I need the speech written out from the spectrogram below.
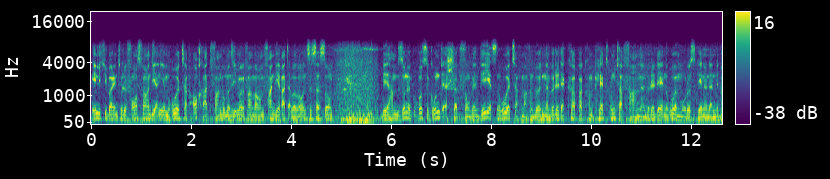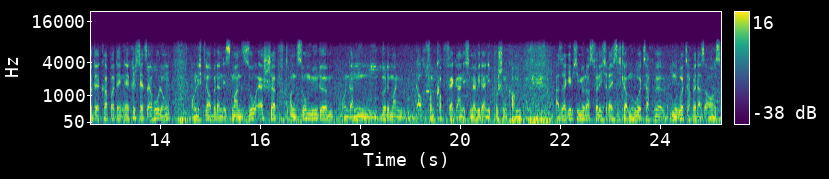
ähnlich wie bei den Tour de France-Fahrern, die an ihrem Ruhetag auch Rad fahren, wo man sich immer gefragt, warum fahren die Rad? Aber bei uns ist das so, wir haben so eine große Grunderschöpfung. Wenn wir jetzt einen Ruhetag machen würden, dann würde der Körper komplett runterfahren, dann würde der in Ruhemodus gehen und dann würde der Körper denken, er kriegt jetzt Erholung. Und ich glaube, dann ist man so erschöpft und so müde und dann würde man auch vom Kopf her gar nicht mehr wieder in die Puschen kommen. Also da gebe ich dem Jonas völlig recht. Ich glaube, ein Ruhetag, ein Ruhetag wäre das aus.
